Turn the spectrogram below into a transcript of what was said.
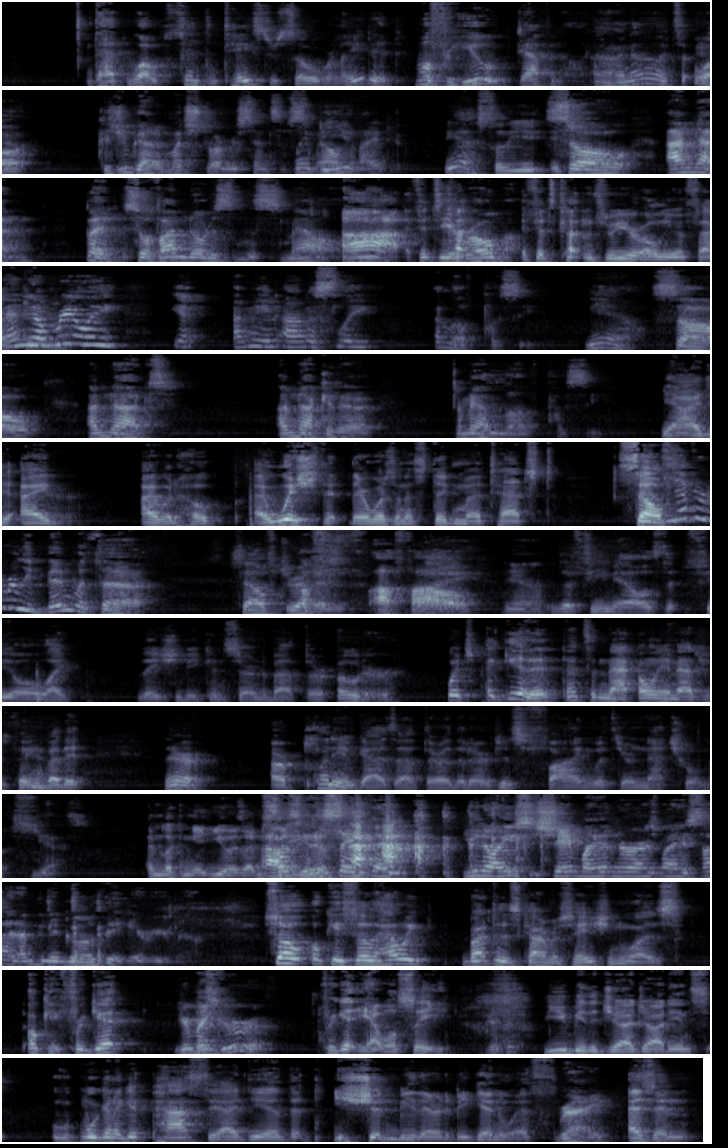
That well, scent and taste are so related. Well, for you, definitely. I know it's well, Because you've got a much stronger sense of Wait, smell you- than I do. yeah. So you So I'm not. But so if I'm noticing the smell, ah, if it's the cut- aroma, if it's cutting through your olfactory, and you know, really, yeah. I mean, honestly, I love pussy. yeah, So I'm not. I'm not gonna. I mean, I love pussy. Yeah. I, I I would hope. I wish that there wasn't a stigma attached. Self I've never really been with a, self-driven a foul. by- Yeah. the females that feel like they should be concerned about their odor, which I get it. That's a nat- only a natural thing, Yeah. but it there are plenty of guys out there that are just fine with your naturalness. Yes. I'm looking at you as I'm I was going to say that. You know, I used to shave my underarms by the side. I'm going to go with the hairy round. so okay, so how we brought to this conversation was okay. Forget, You're my guru. forget. Yeah, we'll see. You be the judge, audience. We're going to get past the idea that you shouldn't be there to begin with. Right. as in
